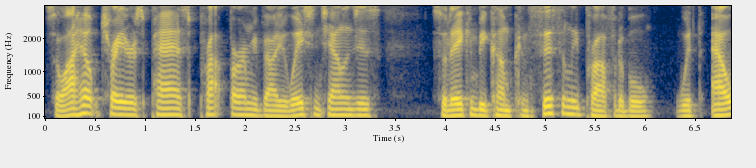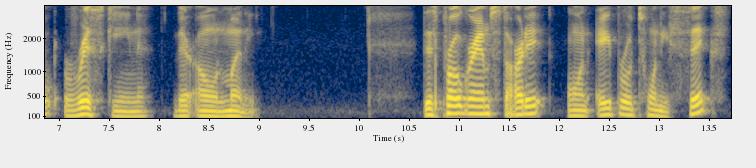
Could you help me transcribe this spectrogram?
So, I help traders pass prop firm evaluation challenges so they can become consistently profitable without risking their own money. This program started on April 26th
